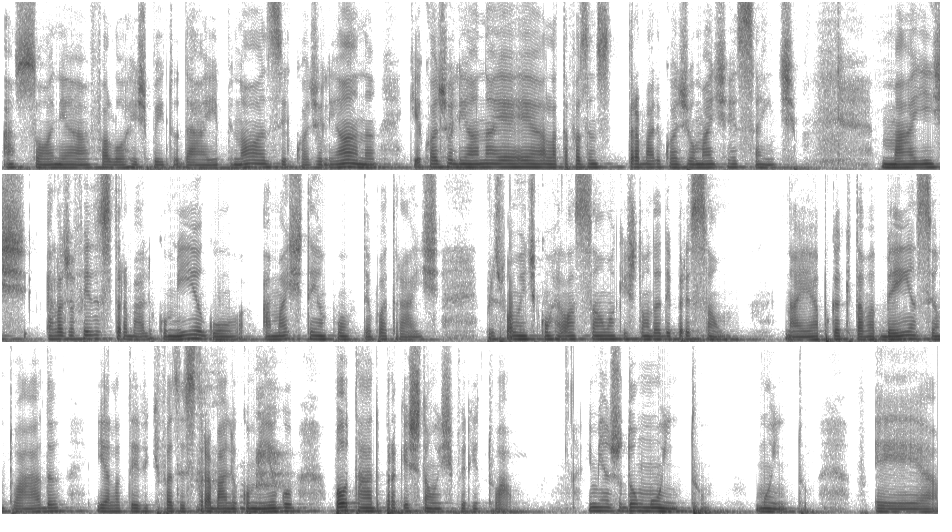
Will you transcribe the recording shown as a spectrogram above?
a, Sônia falou a respeito da hipnose com a Juliana, que com a Juliana é, ela está fazendo esse trabalho com a Gil mais recente. Mas ela já fez esse trabalho comigo há mais tempo, tempo atrás, principalmente com relação à questão da depressão. Na época que estava bem acentuada e ela teve que fazer esse trabalho comigo voltado para a questão espiritual. E me ajudou muito muito. É,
